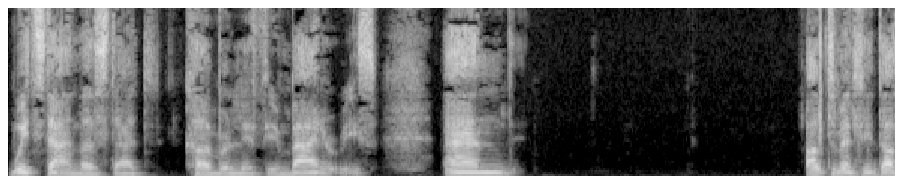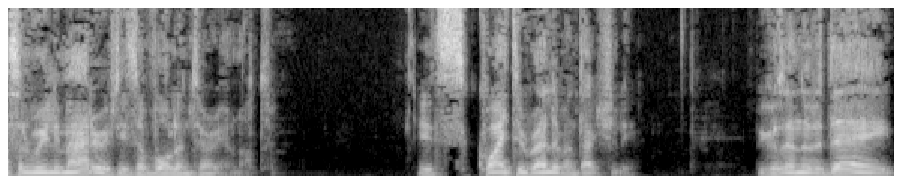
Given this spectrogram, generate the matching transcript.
with standards that cover lithium batteries. And ultimately, it doesn't really matter if these are voluntary or not. It's quite irrelevant, actually, because end of the day,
